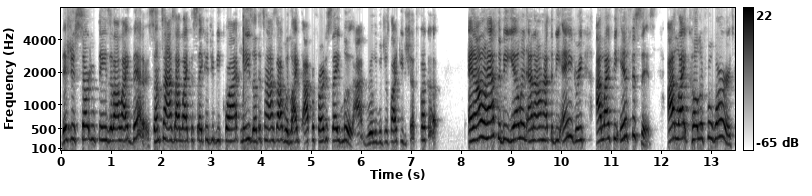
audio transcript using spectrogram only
there's just certain things that I like better. Sometimes I like to say, could you be quiet, please? Other times I would like, I prefer to say, look, I really would just like you to shut the fuck up. And I don't have to be yelling and I don't have to be angry. I like the emphasis. I like colorful words.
